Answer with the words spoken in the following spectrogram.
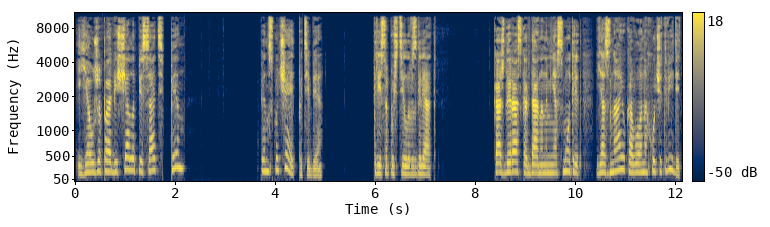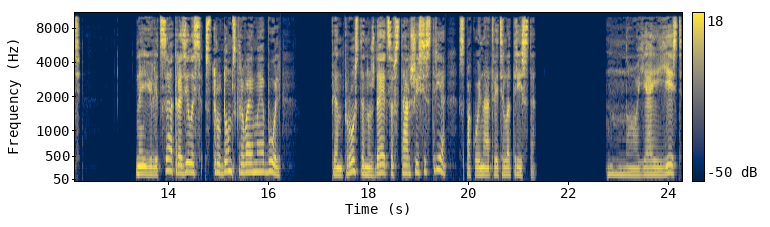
«Я уже пообещала писать Пен». «Пен скучает по тебе». Трис опустила взгляд. «Каждый раз, когда она на меня смотрит, я знаю, кого она хочет видеть». На ее лице отразилась с трудом скрываемая боль — «Пен просто нуждается в старшей сестре», — спокойно ответила Триста. «Но я и есть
